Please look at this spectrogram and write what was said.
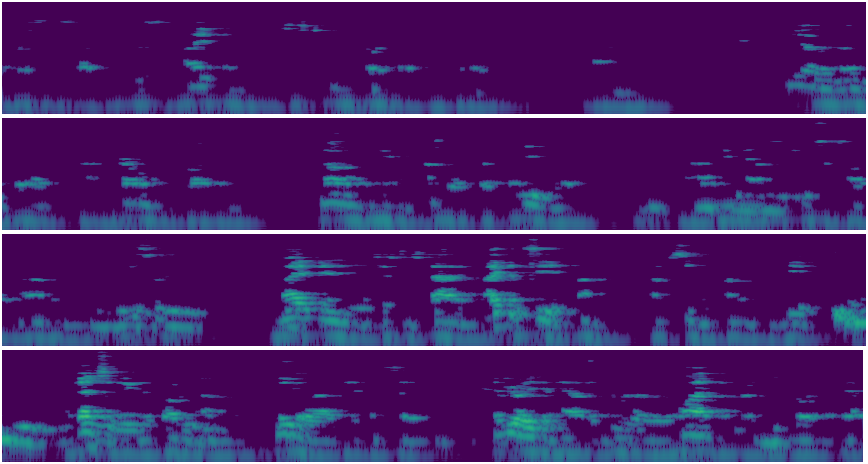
all the rest of the stuff. It's just, I think it's just too many drugs out there today. Um, you know, the really bad, uh, heroin problem, not only in Huntsville, but everywhere. Uh, in Massachusetts, all around. This is, in my opinion, it's just a starting. I can see it coming. I've seen it coming for years. Eventually, they're probably gonna legalize it and say, everybody can have it, do whatever they want, and you go like that.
